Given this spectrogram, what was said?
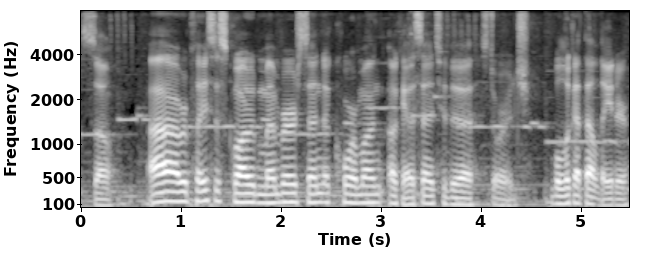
So, uh, replace the squad member, send a Coromon. Okay, let's send it to the storage. We'll look at that later.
